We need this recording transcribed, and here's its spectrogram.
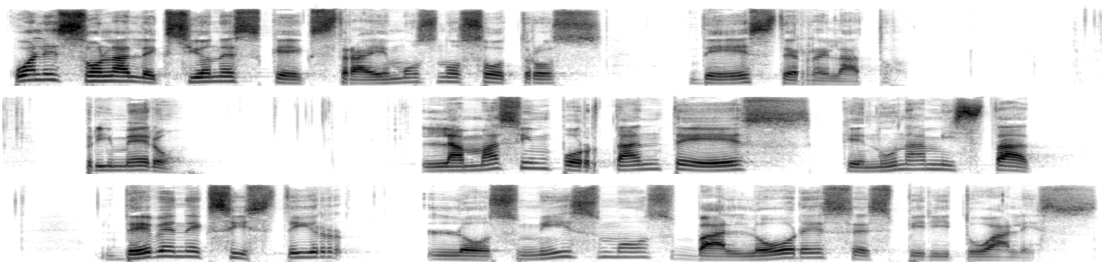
¿Cuáles son las lecciones que extraemos nosotros de este relato? Primero, la más importante es que en una amistad deben existir los mismos valores espirituales,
